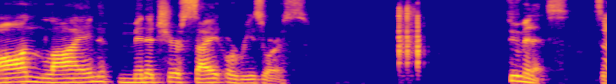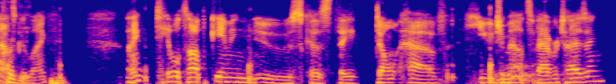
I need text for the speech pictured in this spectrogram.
online miniature site or resource? Two minutes. A That's good length. I think tabletop gaming news because they don't have huge amounts of advertising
